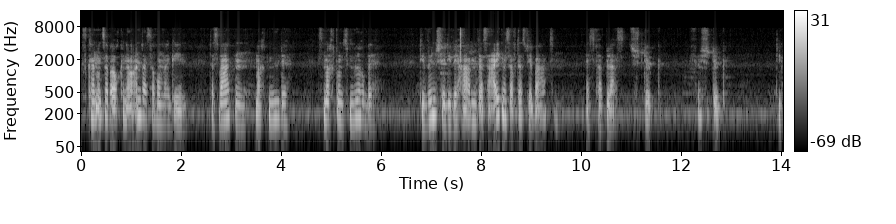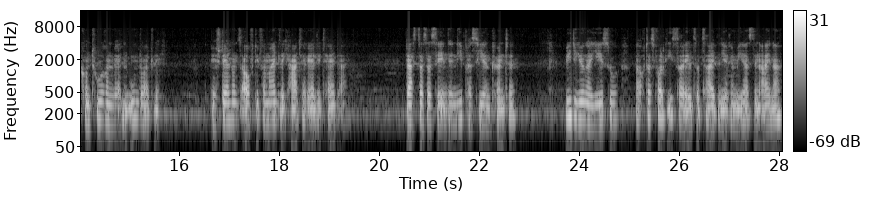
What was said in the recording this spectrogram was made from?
Es kann uns aber auch genau andersherum ergehen. Das Warten macht müde, es macht uns mürbe. Die Wünsche, die wir haben, das Ereignis, auf das wir warten, es verblasst Stück für Stück. Die Konturen werden undeutlich. Wir stellen uns auf die vermeintlich harte Realität ein. Das, das Ersehende nie passieren könnte. Wie die Jünger Jesu war auch das Volk Israel zu Zeiten Jeremias in einer,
